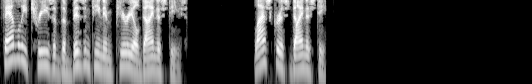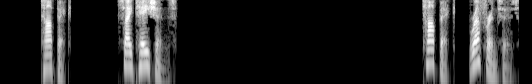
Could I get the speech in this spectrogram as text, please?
Family trees of the Byzantine imperial dynasties. Lascaris dynasty. Citations References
